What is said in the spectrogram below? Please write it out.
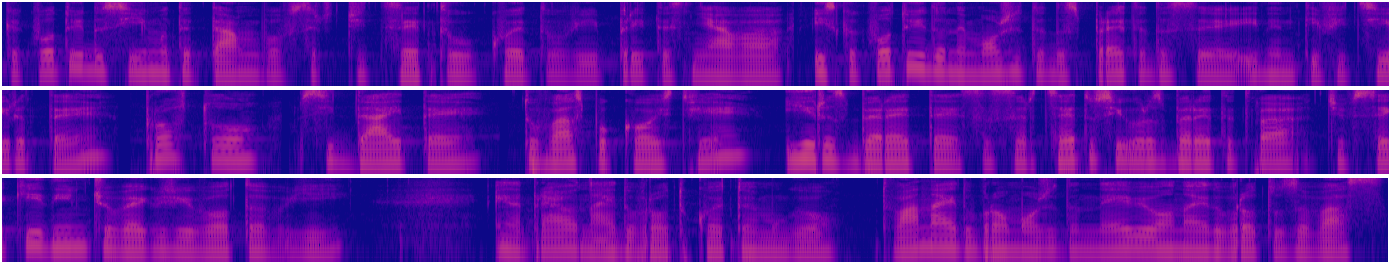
каквото и да си имате там в сърчицето, което ви притеснява и с каквото и да не можете да спрете да се идентифицирате, просто си дайте това спокойствие и разберете, със сърцето си го разберете това, че всеки един човек в живота ви е направил най-доброто, което е могъл. Това най-добро може да не е било най-доброто за вас,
